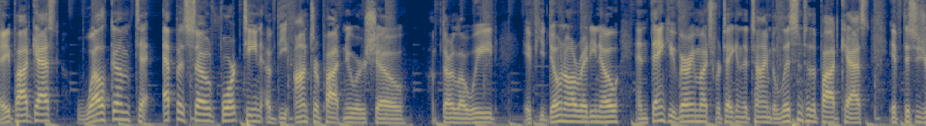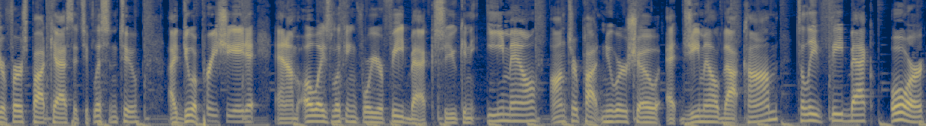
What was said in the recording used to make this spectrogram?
Hey, podcast. Welcome to episode 14 of the Entrepreneur Show. I'm Thurlow Weed. If you don't already know, and thank you very much for taking the time to listen to the podcast. If this is your first podcast that you've listened to, I do appreciate it, and I'm always looking for your feedback. So you can email entrepreneurshow at gmail.com to leave feedback, or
